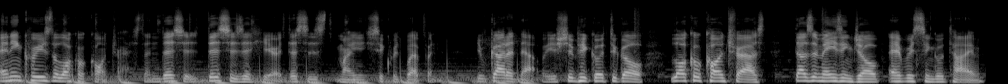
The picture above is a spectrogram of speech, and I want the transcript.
and increase the local contrast. And this is this is it here. This is my secret weapon. You've got it now. You should be good to go. Local contrast does amazing job every single time.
